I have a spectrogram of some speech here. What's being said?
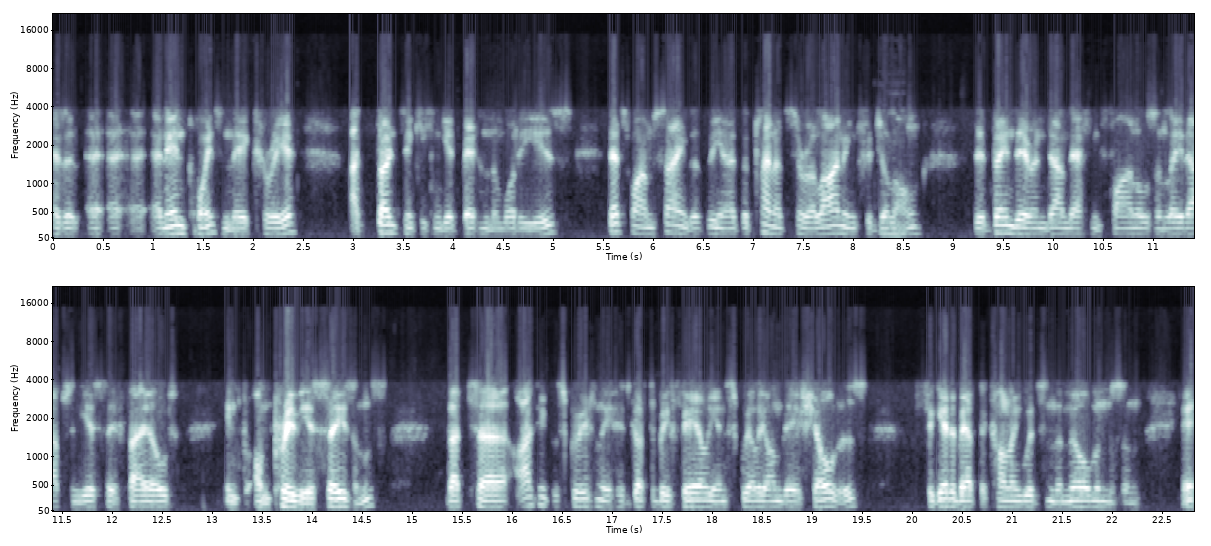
has a, a, a, an end point in their career. I don't think he can get better than what he is. That's why I'm saying that you know the planets are aligning for Geelong. They've been there and done that in finals and lead ups, and yes, they've failed in, on previous seasons. But uh, I think the scrutiny has got to be fairly and squarely on their shoulders. Forget about the Collingwoods and the Melbournes and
